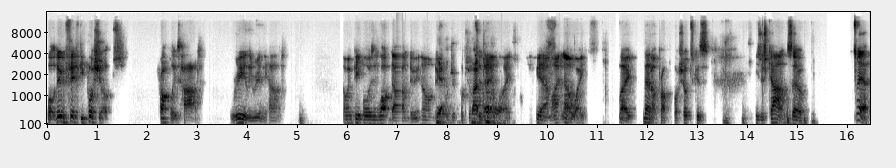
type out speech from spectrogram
But doing 50 push-ups properly is hard. Really, really hard. And when people was in lockdown doing, oh, I'm doing Yeah. 100 push-ups Like a day, I'm like, yeah, I'm like, no way. Like they're not proper push-ups because you just can't. So yeah,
